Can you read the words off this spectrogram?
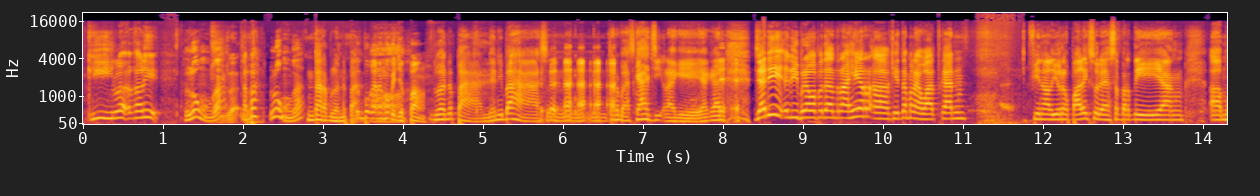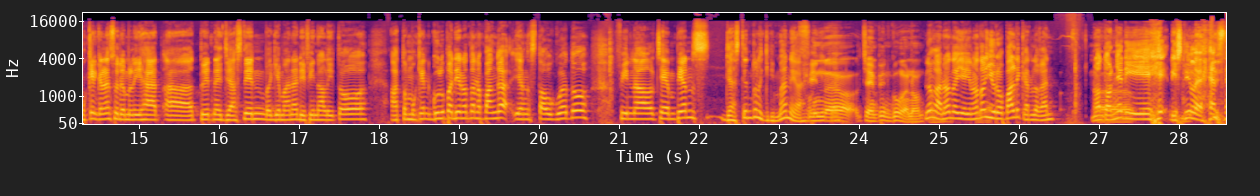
Gila kali. Lu enggak? Gila. Apa? Lu enggak? Ntar bulan depan. Bukan mau ke Jepang. bulan depan jadi bahas Hmm, ntar bahas gaji lagi ya kan jadi di beberapa pertandingan terakhir eh, kita melewatkan final Europa League sudah seperti yang eh, mungkin kalian sudah melihat eh, tweetnya Justin bagaimana di final itu atau mungkin gue lupa dia nonton apa enggak yang setahu gue tuh final Champions Justin tuh lagi di mana ya Final champion gue gak nonton. lu nggak nonton ya yang nonton Europa League kan lu kan Nontonnya di Disneyland.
